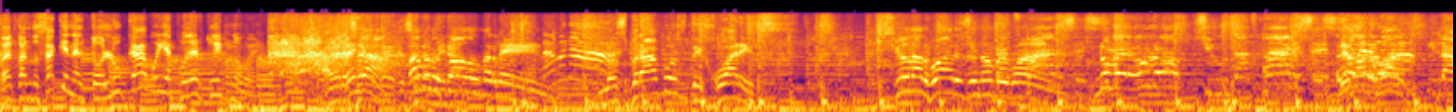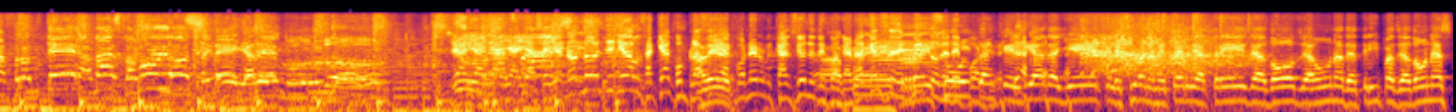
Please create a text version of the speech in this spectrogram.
Cu- Cuando saquen el Toluca voy a poner tu himno, güey. A ver, esa- Venga, esa- vámonos mira. todos, Marlene. Los Bravos de Juárez. Ciudad Juárez, the number one. Número uno, Ciudad Juárez es one. Y la frontera más fabulosa y bella del mundo. Ya, ya, ya, ya, ya, señor. No, no llegamos aquí a complacer, A a, ver. poner canciones de Ah, Juan Gabriel. pues, Aquel segmento de Resultan que el día de ayer que les iban a meter de a tres, de a dos, de a una, de a tripas, de a donas,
